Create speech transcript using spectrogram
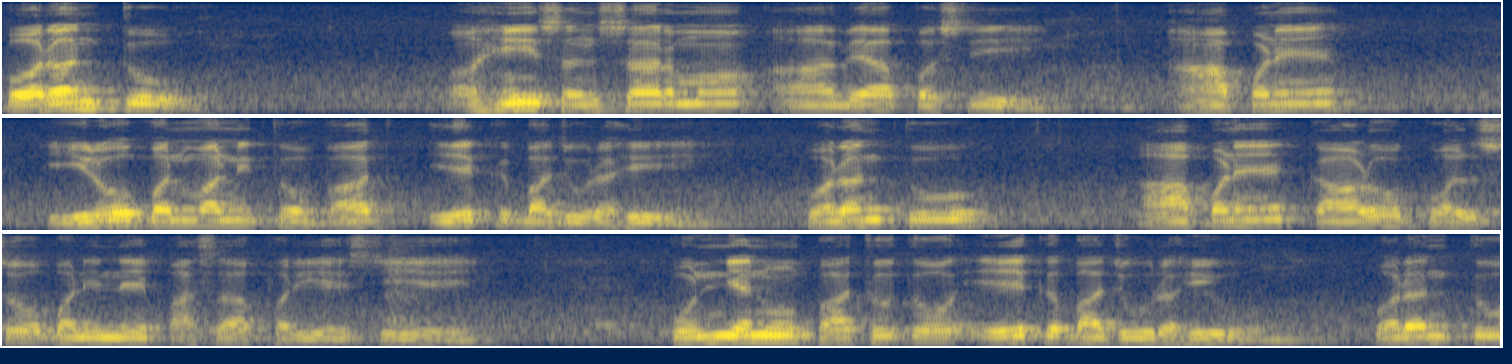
પરંતુ અહીં સંસારમાં આવ્યા પછી આપણે હીરો બનવાની તો વાત એક બાજુ રહી, પરંતુ આપણે કાળો કોલસો બનીને પાછા ફરીએ છીએ. પુણ્યનું ભાથું તો એક બાજુ રહ્યું, પરંતુ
